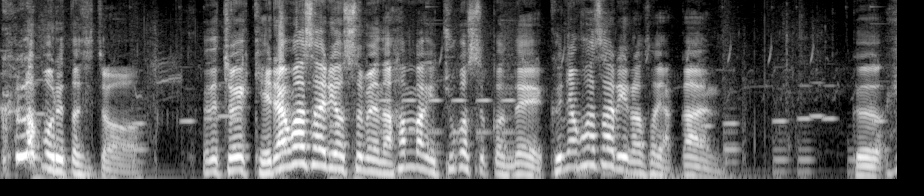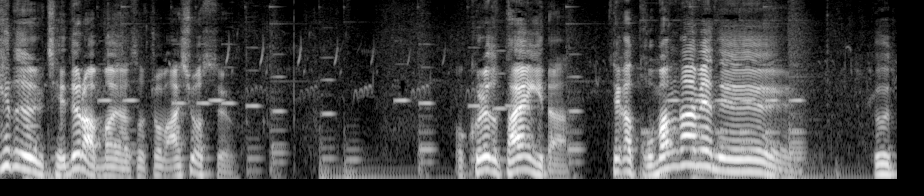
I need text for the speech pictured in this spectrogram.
큰일 날 뻔했다, 진짜. 근데 저게 계량 화살이었으면 한 방에 죽었을 건데, 그냥 화살이라서 약간, 그, 헤드 제대로 안 맞아서 좀 아쉬웠어요. 어, 그래도 다행이다. 제가 도망가면은, 그,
